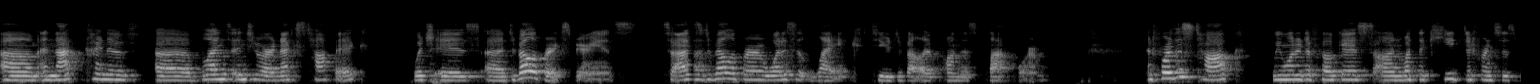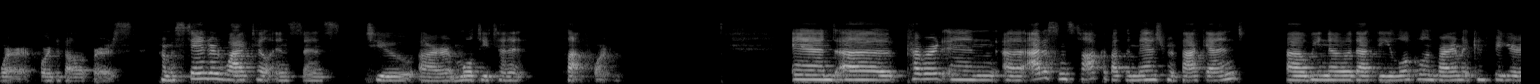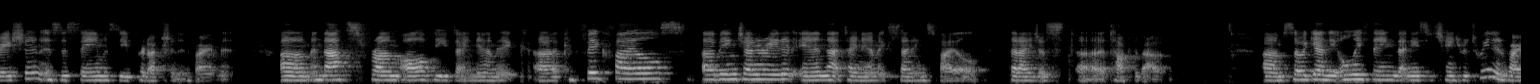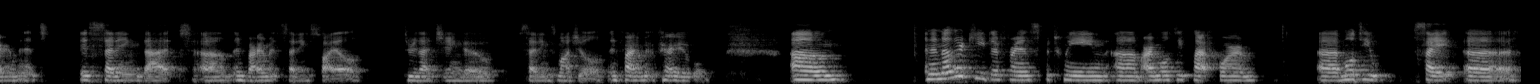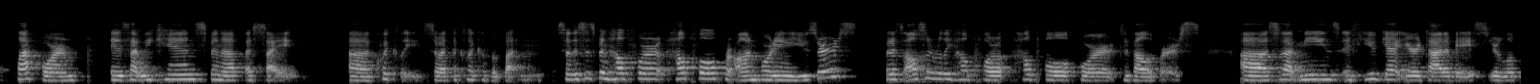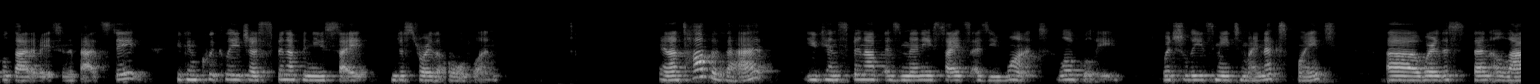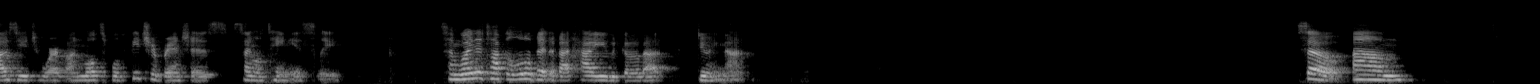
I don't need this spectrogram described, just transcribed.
Um, and that kind of uh, blends into our next topic, which is uh, developer experience. So as a developer, what is it like to develop on this platform? And for this talk, we wanted to focus on what the key differences were for developers from a standard Wagtail instance to our multi-tenant platform. And uh, covered in uh, Addison's talk about the management backend, uh, we know that the local environment configuration is the same as the production environment. Um, and that's from all of the dynamic uh, config files uh, being generated and that dynamic settings file that I just uh, talked about. Um, so again, the only thing that needs to change between environment is setting that um, environment settings file through that Django settings module environment variable. Um, and another key difference between um, our multi-platform, uh, multi-site uh, platform is that we can spin up a site uh, quickly, so at the click of a button. So this has been helpful, helpful for onboarding users, but it's also really helpful, helpful for developers. Uh, so that means if you get your database, your local database in a bad state, you can quickly just spin up a new site and destroy the old one. And on top of that, you can spin up as many sites as you want locally, which leads me to my next point, uh, where this then allows you to work on multiple feature branches simultaneously. So I'm going to talk a little bit about how you would go about doing that. So um,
